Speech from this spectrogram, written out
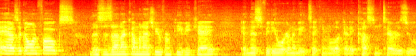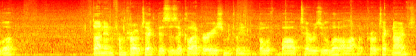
Hey, how's it going folks? This is Anna coming at you from PVK. In this video we're going to be taking a look at a custom Terzuola done in from ProTech. This is a collaboration between both Bob Terzuola along with ProTech knives.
